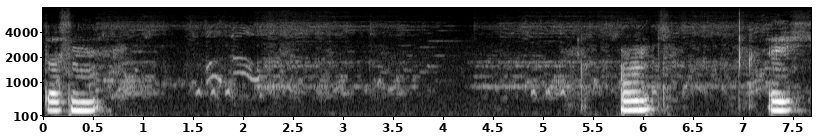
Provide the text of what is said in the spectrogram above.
das ist ein Und ich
